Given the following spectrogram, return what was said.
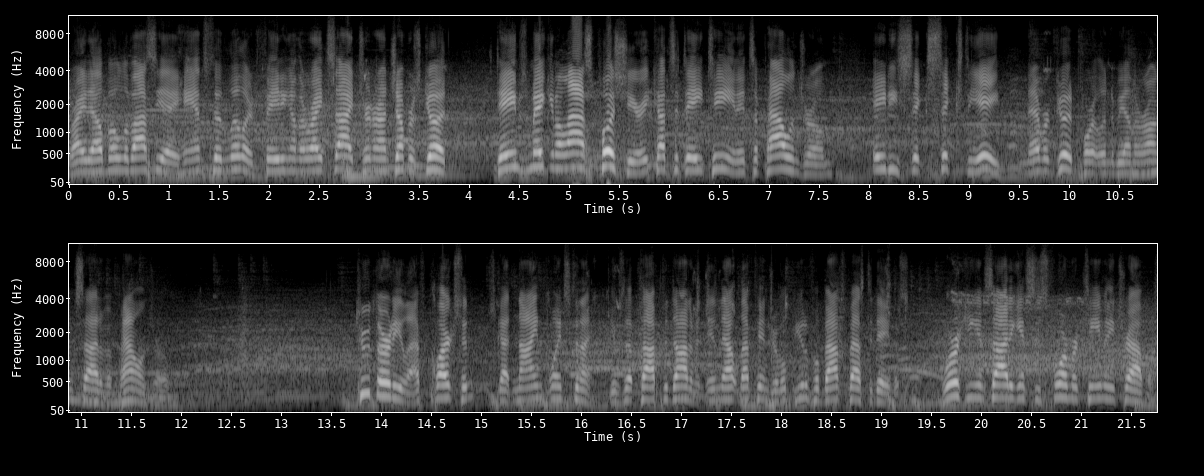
Right elbow Labissiere, hands to Lillard, fading on the right side. Turnaround jumper's good. Dame's making a last push here. He cuts it to 18. It's a palindrome. 86 68. Never good, Portland, to be on the wrong side of a palindrome. 2.30 left. Clarkson has got nine points tonight. Gives up top to Donovan. In and out left hand dribble. Beautiful bounce pass to Davis. Working inside against his former team, and he travels.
